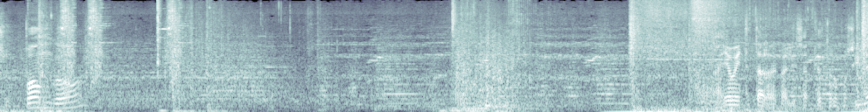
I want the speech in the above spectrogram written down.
Supongo. Voy a intentar localizarte todo lo posible.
